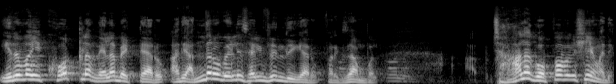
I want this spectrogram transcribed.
ఇరవై కోట్ల వెలబెట్టారు అది అందరూ వెళ్ళి సెల్ఫీలు దిగారు ఫర్ ఎగ్జాంపుల్ చాలా గొప్ప విషయం అది.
